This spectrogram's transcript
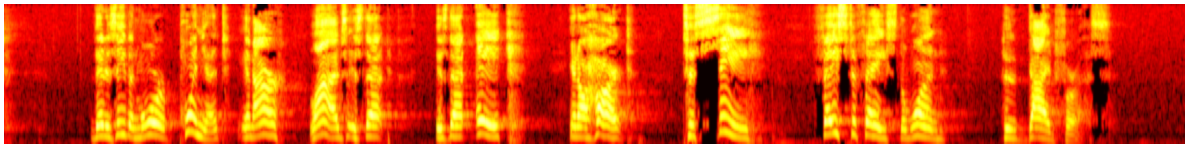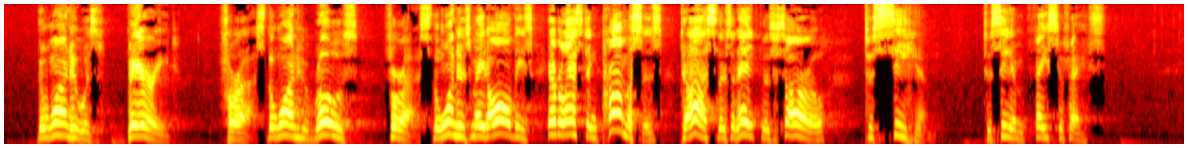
that is even more poignant in our lives is that, is that ache in our heart to see face to face the one who died for us, the one who was buried for us, the one who rose for us, the one who's made all these everlasting promises To us, there's an ache, there's a sorrow to see him, to see him face to face.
